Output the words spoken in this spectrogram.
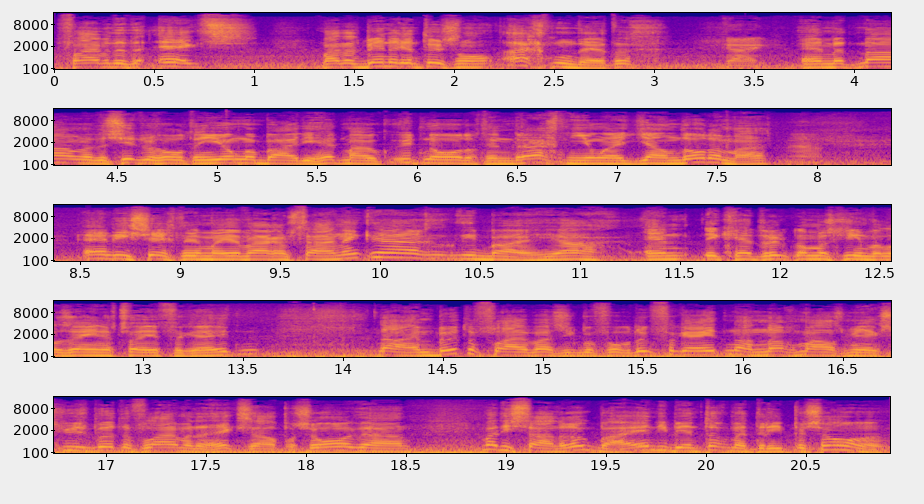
35 acts. Maar dat ben er intussen al 38. Kijk. En met name, er zit bijvoorbeeld een jongen bij, die heeft mij ook uitnodigd in Dracht. Een jongen heet Jan Dodema. Ja. En die zegt mij, waarom sta ik er eigenlijk niet bij? Ja, en ik heb druk dan misschien wel eens één of twee vergeten. Nou, en Butterfly was ik bijvoorbeeld ook vergeten. Nou, nogmaals mijn excuus Butterfly, maar dat heb ik ze al persoonlijk gedaan. Maar die staan er ook bij en die ben toch met drie personen.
